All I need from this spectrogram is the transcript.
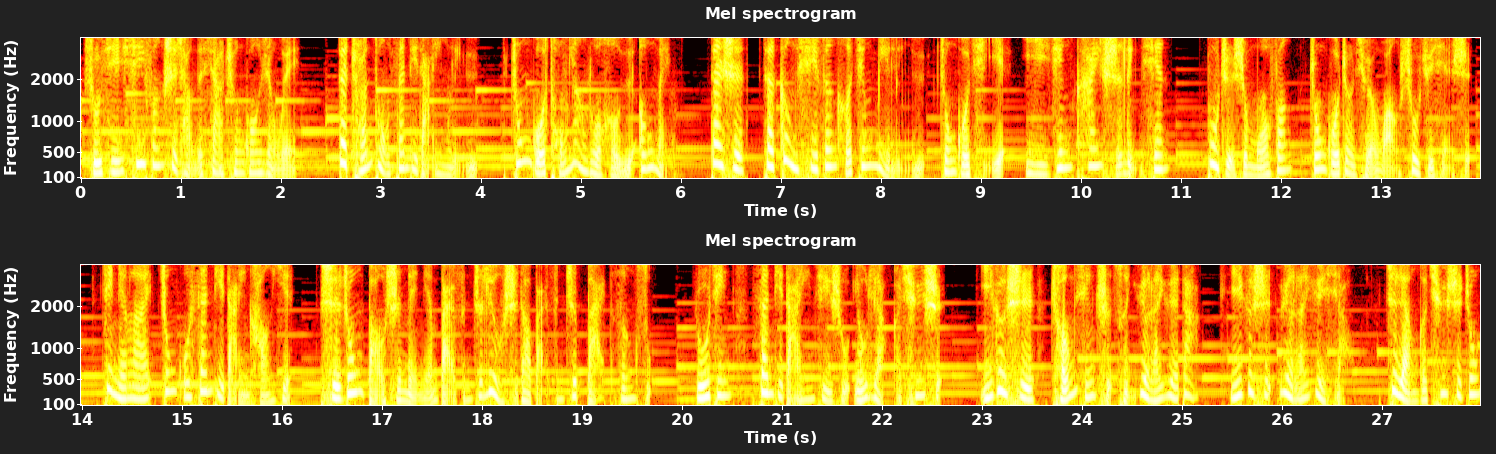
熟悉西方市场的夏春光认为，在传统 3D 打印领域，中国同样落后于欧美。但是在更细分和精密领域，中国企业已经开始领先。不只是魔方，中国证券网数据显示，近年来中国 3D 打印行业始终保持每年百分之六十到百分之百的增速。如今，3D 打印技术有两个趋势，一个是成型尺寸越来越大，一个是越来越小。这两个趋势中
